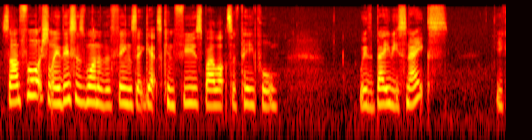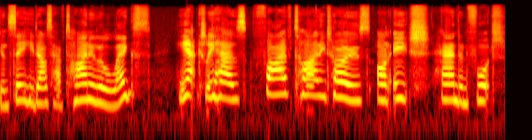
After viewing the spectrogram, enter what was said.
So unfortunately this is one of the things that gets confused by lots of people with baby snakes. You can see he does have tiny little legs. He actually has five tiny toes on each hand and foot.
